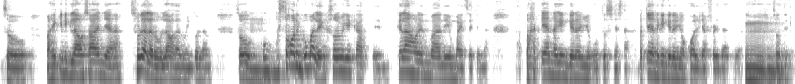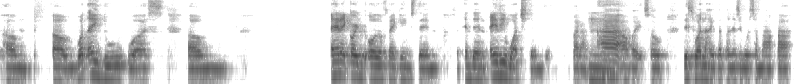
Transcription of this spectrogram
So, makikinig lang ako sa kanya. So, lalaro lang, gagawin ko lang. So, mm-hmm. kung gusto ko rin gumaling, gusto ko maging captain, kailangan ko rin maano yung mindset niya na, bakit kaya naging ganun yung utos niya sa Bakit kaya naging ganun yung call niya for that one? Mm-hmm. So, um, um, what I do was, um, I record all of my games then, and then I rewatch them then. Parang, mm-hmm. ah, okay. So, this one, nakita pa niya siguro sa mapa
